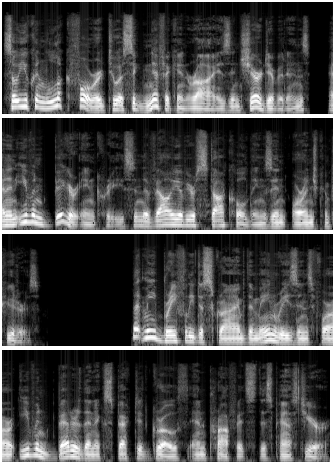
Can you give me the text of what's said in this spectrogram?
So you can look forward to a significant rise in share dividends and an even bigger increase in the value of your stock holdings in Orange Computers. Let me briefly describe the main reasons for our even better than expected growth and profits this past year.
